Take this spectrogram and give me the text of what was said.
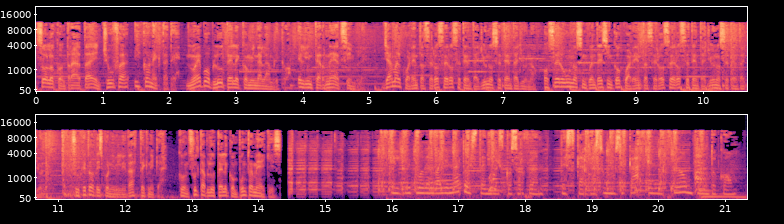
Solo contrata, enchufa y conéctate. Nuevo Blue Telecom inalámbrico. El internet simple. Llama al 4000-7171 o 0155-4000-7171. Sujeto a disponibilidad técnica. Consulta bluetelecom.mx. El ritmo del vallenato está en Discos Orfeón. Descarga su música en orfeón.com.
